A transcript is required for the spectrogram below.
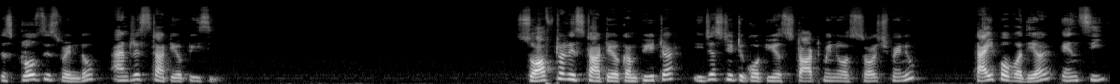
just close this window and restart your PC. So after you start your computer, you just need to go to your start menu or search menu, type over there ncpa.cpl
